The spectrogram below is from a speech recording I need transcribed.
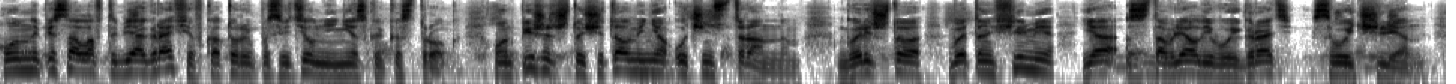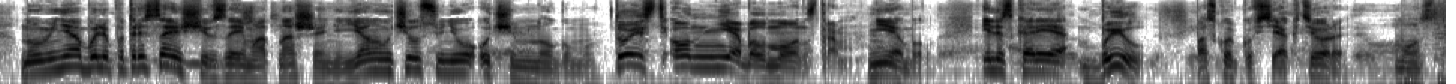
Он написал автобиографию, в которой посвятил мне несколько строк. Он пишет, что считал меня очень странным. Говорит, что в этом фильме я заставлял его играть свой член. Но у меня были потрясающие взаимоотношения. Я научился у него очень многому. То есть он не был был монстром. Не был. Или скорее был, поскольку все актеры — монстры.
